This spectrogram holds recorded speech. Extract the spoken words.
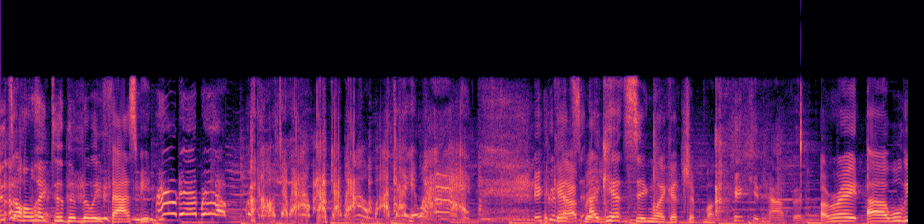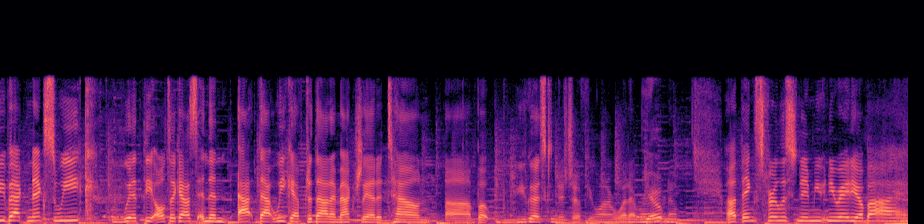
it's all like to the really fast beat. Round and round. What goes around. It I could can't, happen. I can't sing like a chipmunk. It can happen. All right, uh, we'll be back next week with the AltaCast, and then at that week after that, I'm actually out of town. Uh, but you guys can do stuff if you want or whatever. I don't know. Uh, thanks for listening to Mutiny Radio. Bye.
